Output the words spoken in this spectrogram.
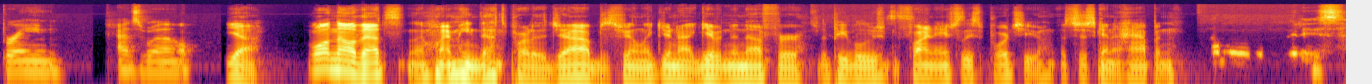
brain as well. Yeah. Well, no, that's I mean that's part of the job is feeling like you're not giving enough for the people who financially support you. That's just gonna happen. Oh, it is.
